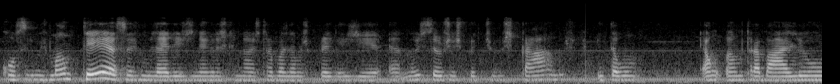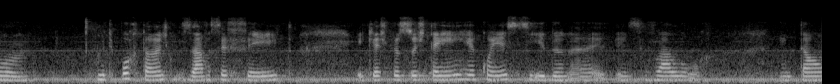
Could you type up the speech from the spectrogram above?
conseguimos manter essas mulheres negras que nós trabalhamos para eleger é, nos seus respectivos cargos. Então, é um, é um trabalho muito importante que precisava ser feito e que as pessoas têm reconhecido né, esse valor. Então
